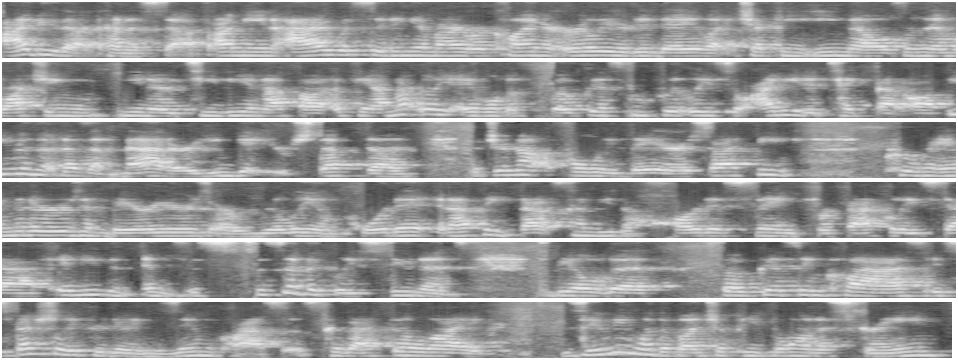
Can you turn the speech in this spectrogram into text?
I do that kind of stuff. I mean, I was sitting in my recliner earlier today, like checking emails and then watching, you know, TV. And I thought, okay, I'm not really able to focus completely. So I need to take that off, even though it doesn't matter. You can get your stuff done, but you're not fully there. So I think parameters and barriers are really important. And I think that's going to be the hardest thing for faculty, staff, and even and specifically students to be able to focus in class, especially if you're doing Zoom classes. Because I feel like Zooming with a bunch of people on a screen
